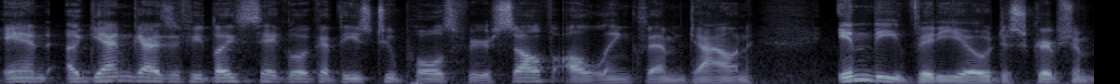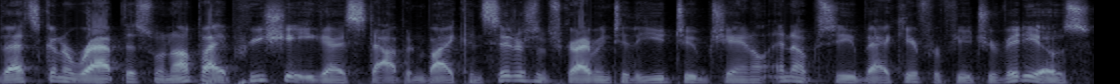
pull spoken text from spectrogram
And again, guys, if you'd like to take a look at these two polls for yourself, I'll link them down in the video description. But that's going to wrap this one up. I appreciate you guys stopping by. Consider subscribing to the YouTube channel, and I'll see you back here for future videos.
